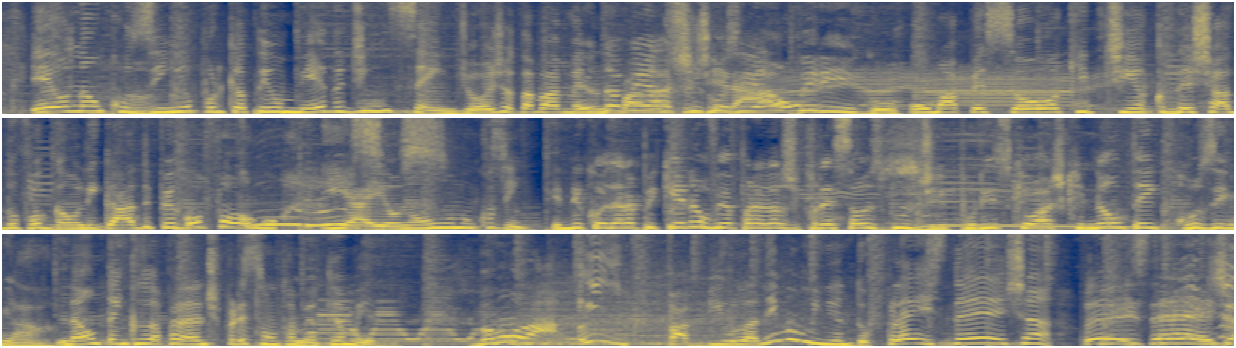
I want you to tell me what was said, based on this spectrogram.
você. Eu não cozinho porque eu tenho medo de incêndio. Hoje eu tava vendo Eu no também Balanço acho que cozinhar é um perigo. uma pessoa que tinha deixado o fogão ligado e pegou fogo. E aí eu não, não cozinho. E quando era pequena eu via a panela de pressão explodir. Por isso que eu acho que não tem que cozinhar. Não tem que usar panela de pressão também, eu tenho medo. Vamos lá. Ih, Fabiola, lembra o menino do Playstation? Playstation,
